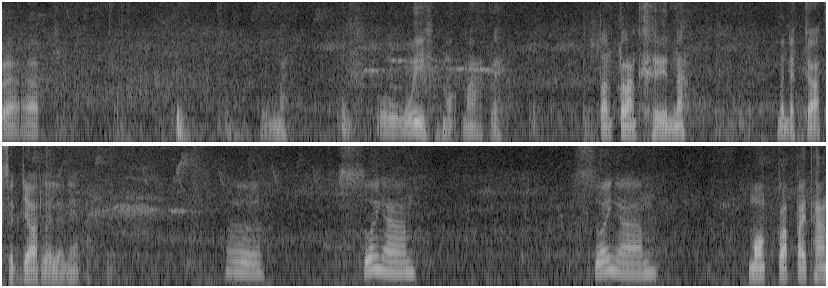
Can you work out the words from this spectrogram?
รับ เห็นไหมโอ้ยเหมาะมากเลย ตอนกลางคืนนะ บรรยากาศสุดยอดเลยเหรอเนี่ยเออสวยงาม สวยงาม มองกลับไปทาง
